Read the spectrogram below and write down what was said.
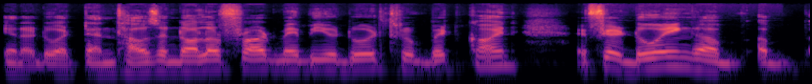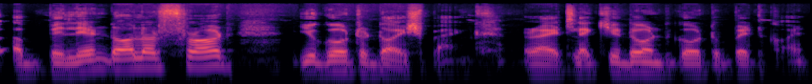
you know do a ten thousand dollar fraud, maybe you do it through Bitcoin. If you're doing a, a, a, billion dollar fraud, you go to Deutsche Bank, right? Like you don't go to Bitcoin.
